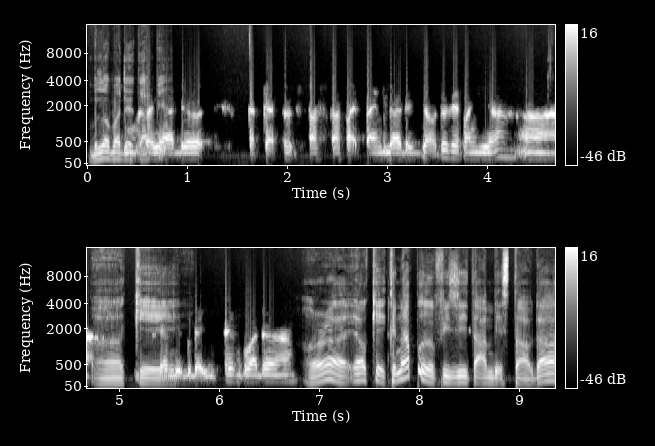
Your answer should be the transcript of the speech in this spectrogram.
belum ada Cuma tapi saya ada setakat tu staff-staff part time bila ada job tu saya panggil lah. Ah, Okey. Saya ambil budak intern pun ada. Alright, okay. Kenapa Fizi tak ambil staff? Dah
